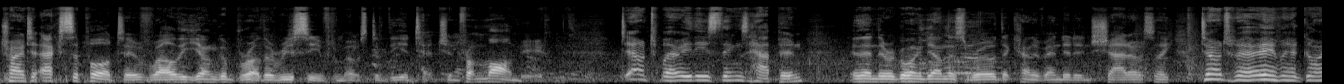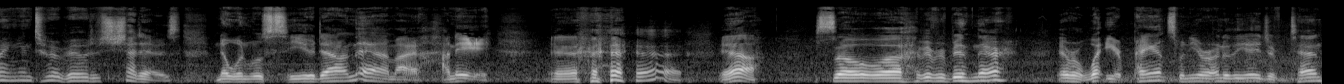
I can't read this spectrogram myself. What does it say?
trying to act supportive, while the younger brother received most of the attention from mommy. Don't worry, these things happen. And then they were going down this road that kind of ended in shadows. Like, don't worry, we're going into a road of shadows. No one will see you down there, my honey. yeah. So, uh, have you ever been there? Ever wet your pants when you were under the age of 10?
